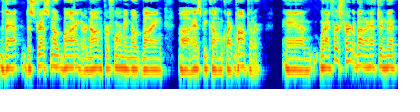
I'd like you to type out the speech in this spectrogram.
that distress note buying or non-performing note buying uh, has become quite mm-hmm. popular. And when I first heard about it, I have to admit,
